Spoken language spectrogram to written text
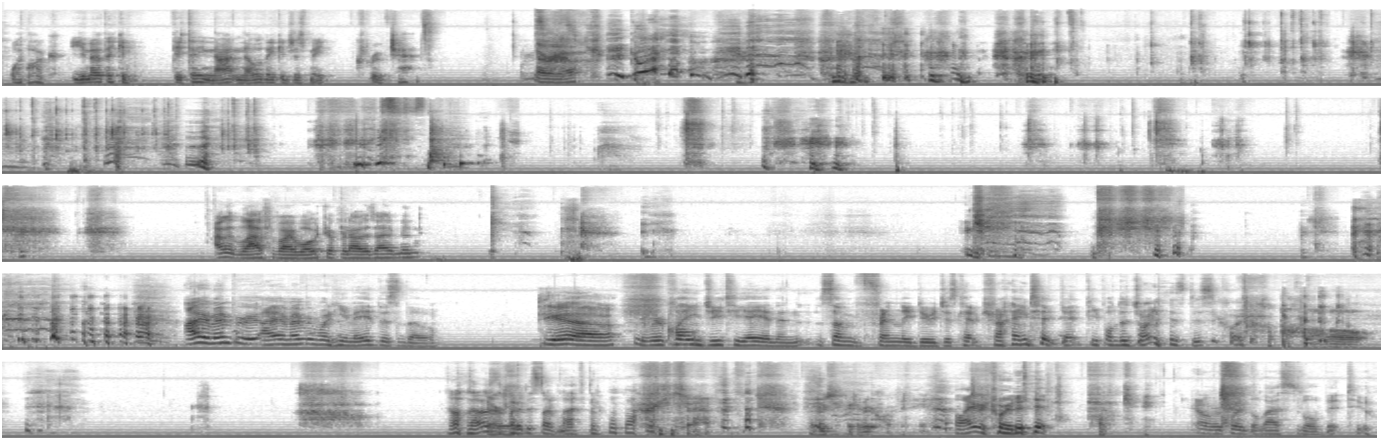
What the fuck? You know they could did they not know they could just make group chats? There we go. I would laugh if I woke up and I was admin. I remember I remember when he made this though. Yeah. We were playing GTA and then some friendly dude just kept trying to get people to join his Discord. Oh. Oh, that was There the we- hardest I've laughed in a while. yeah. I wish I could have recorded it. Oh, I recorded it. Okay. I'll record the last little bit too.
